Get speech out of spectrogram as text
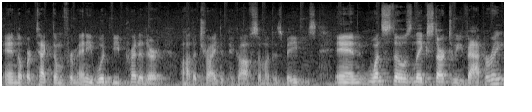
and they'll protect them from any would-be predator uh, that tried to pick off some of his babies. And once those lakes start to evaporate,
